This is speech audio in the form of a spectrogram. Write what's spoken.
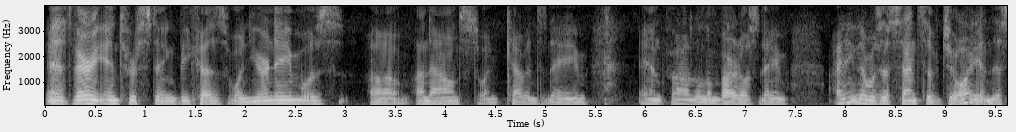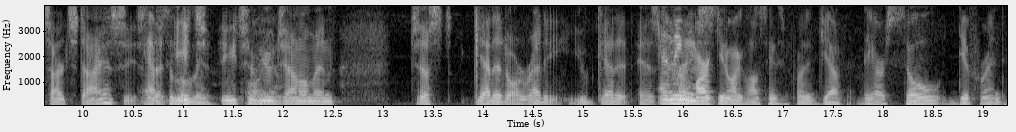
And it's very interesting because when your name was um, announced, when Kevin's name and Father Lombardo's name, I think there was a sense of joy in this archdiocese. Absolutely. That each, each of Oh, you yeah. gentlemen just get it already. You get it as And then, priests. Mark, you know, I'll say this in front of Jeff. They are so different,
